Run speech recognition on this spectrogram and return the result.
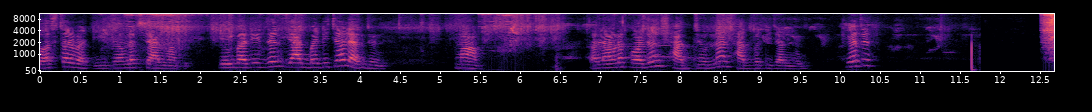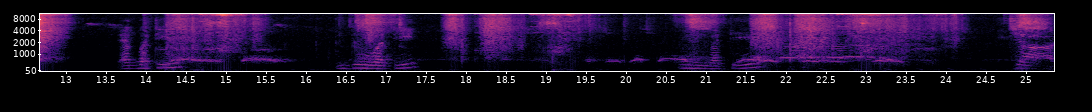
দশটার বাটি, এটা আমরা চাল মাপি এই বাটির দেন এক বাটি চাল, একজন। মাপ। তাহলে আমরা কজন? সাতজন না? সাত বাটি চাল নেব। ঠিক আছে? এক বাটি, দু বাটি, তিন বাটি, চার।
